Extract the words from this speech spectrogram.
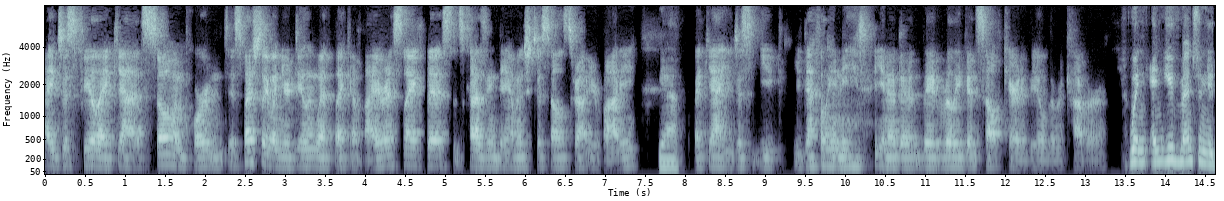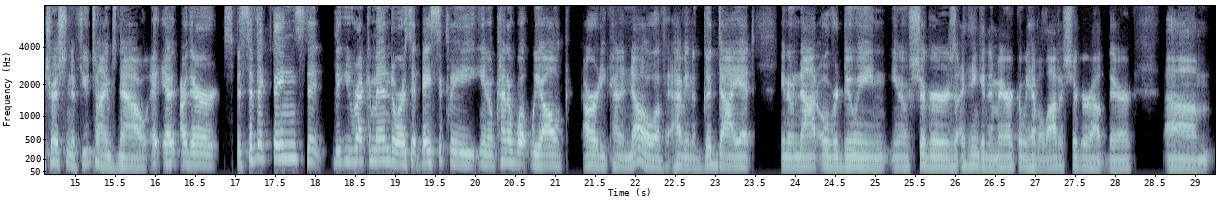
I just feel like, yeah, it's so important, especially when you're dealing with like a virus like this that's causing damage to cells throughout your body. Yeah. Like, yeah, you just, you, you definitely need, you know, the, the really good self care to be able to recover. When, and you've mentioned nutrition a few times now, are there specific things that, that you recommend, or is it basically, you know, kind of what we all already kind of know of having a good diet, you know, not overdoing, you know, sugars. I think in America we have a lot of sugar out there. Um,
